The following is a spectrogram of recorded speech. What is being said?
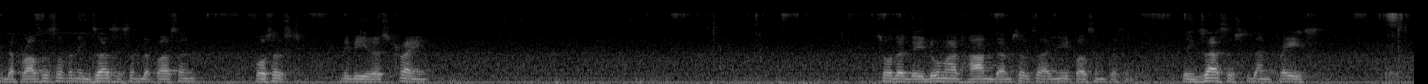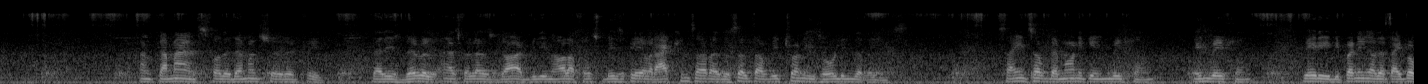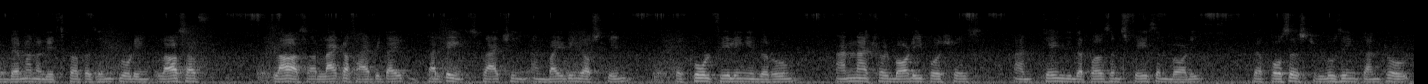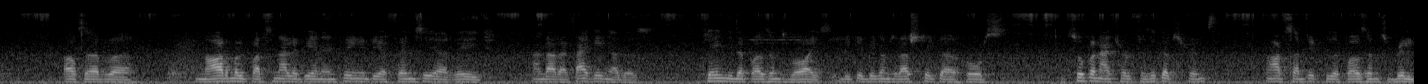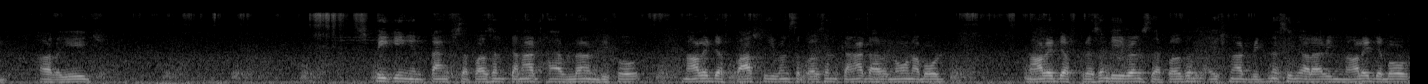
In the process of an exorcism, the person possessed may be restrained so that they do not harm themselves or any person present. The exorcist then prays and commands for the demons to retreat. That is devil as well as God within all of us. Basically, our actions are a result of which one is holding the reins. Signs of demonic invasion, invasion vary depending on the type of demon and its purpose, including loss of loss or lack of appetite, cutting, scratching, and biting of skin, a cold feeling in the room, unnatural body postures, and change in the person's face and body, the possessed losing control of their uh, normal personality and entering into a frenzy or rage and are attacking others, change in the person's voice, it becomes rustic or hoarse, supernatural physical strength, not subject to the person's build or age. Speaking in tongues the person cannot have learned before. Knowledge of past events the person cannot have known about. Knowledge of present events the person is not witnessing or having knowledge about.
